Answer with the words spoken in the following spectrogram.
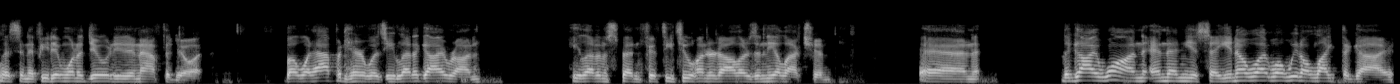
listen, if he didn't want to do it, he didn't have to do it. But what happened here was he let a guy run. He let him spend $5,200 in the election. And the guy won. And then you say, you know what? Well, we don't like the guy.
